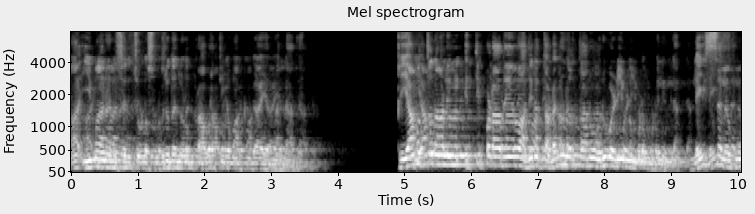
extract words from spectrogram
ആ ഈമാൻ അനുസരിച്ചുള്ള സുഹൃതങ്ങളും പ്രാവർത്തികമാക്കുക എന്നല്ലാതെ. ഖിയാമത്ത് നാളിൽ എത്തിപ്പെടാതെയോ അതിനെ തടഞ്ഞു നിർത്താനോ ഒരു വഴിയും നമ്മുടെ മുമ്പിലില്ല. ലൈസ ലഹു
